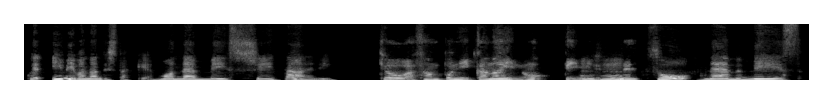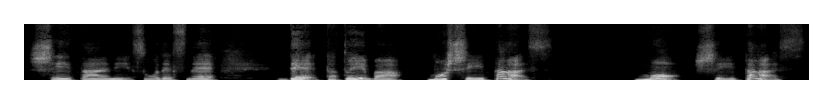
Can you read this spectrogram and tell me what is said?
これ意味は何でしたっけ？学びしたいに。今日は散歩に行かないの？って意味ですね。うん、そう。name is。そうですね。で、例えば、もしいたす。もしいたす。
